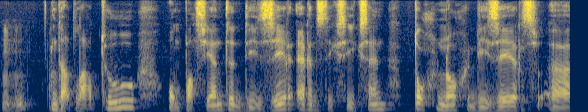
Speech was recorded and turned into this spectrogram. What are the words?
Mm -hmm. Dat laat toe om patiënten die zeer ernstig ziek zijn, toch nog die zeer uh,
